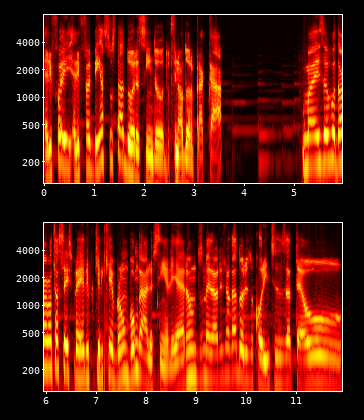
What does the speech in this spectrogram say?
Ele foi, ele foi bem assustador, assim, do, do final do ano pra cá. Mas eu vou dar uma nota 6 pra ele, porque ele quebrou um bom galho, assim. Ele era um dos melhores jogadores do Corinthians até o.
